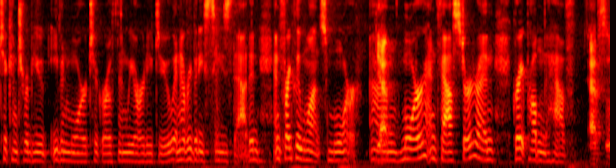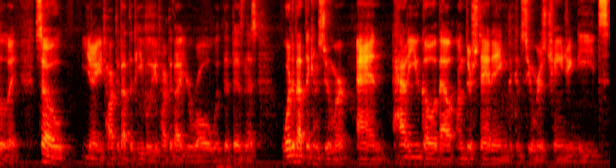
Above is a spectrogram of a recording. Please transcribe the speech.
to contribute even more to growth than we already do, and everybody sees that, and and frankly wants more, um, Yeah. more and faster, and great problem to have. Absolutely. So, you know, you talked about the people, you talked about your role with the business. What about the consumer, and how do you go about understanding the consumer's changing needs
